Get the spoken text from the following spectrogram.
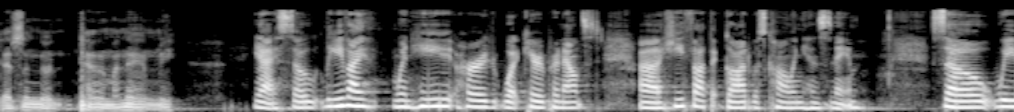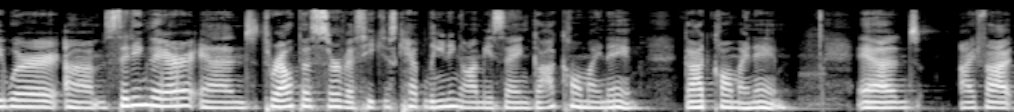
That's in the telling my name, me. Yeah, so Levi, when he heard what Carrie pronounced, uh, he thought that God was calling his name. So we were um, sitting there, and throughout the service, he just kept leaning on me, saying, God, call my name. God, call my name. And I thought,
